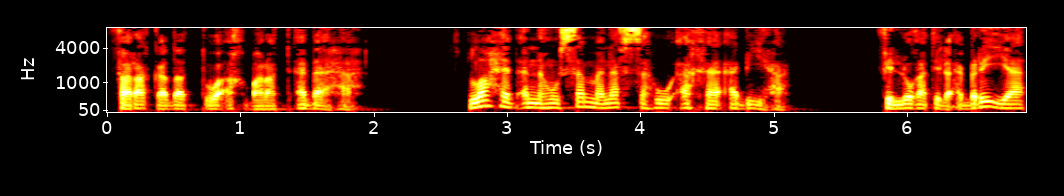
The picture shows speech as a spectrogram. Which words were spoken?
فركضت وأخبرت أباها. لاحظ أنه سمى نفسه أخا أبيها. في اللغة العبرية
